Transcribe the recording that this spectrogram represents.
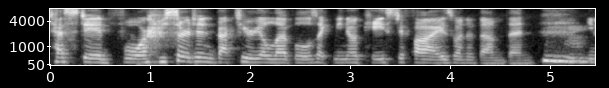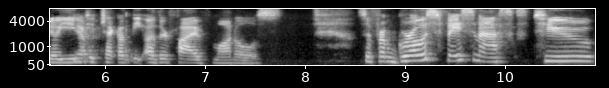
tested for certain bacterial levels like you know casetify is one of them then mm-hmm. you know you yep. could check out the other five models so from gross face masks to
